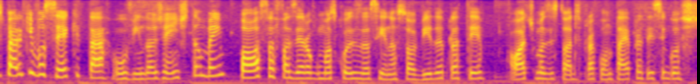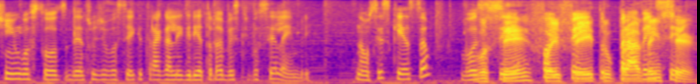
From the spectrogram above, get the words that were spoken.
Espero que você que está ouvindo a gente também possa fazer algumas coisas assim na sua vida para ter ótimas histórias para contar e para ter esse gostinho gostoso dentro de você que traga alegria toda vez que você lembre. Não se esqueça, você, Você foi feito pra vencer.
